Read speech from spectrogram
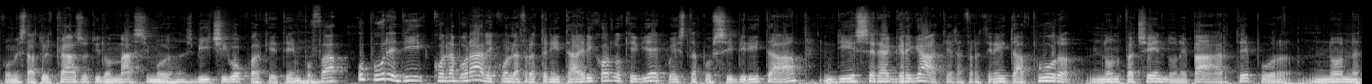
come è stato il caso di Don Massimo Sbicigo qualche tempo mm. fa, oppure di collaborare con la fraternità. E ricordo che vi è questa possibilità possibilità di essere aggregati alla fraternità pur non facendone parte, pur non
